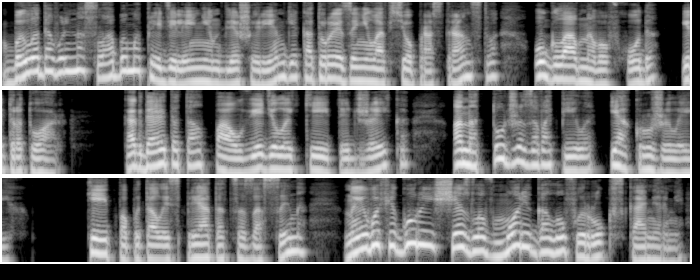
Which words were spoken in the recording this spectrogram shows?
было довольно слабым определением для шеренги, которая заняла все пространство у главного входа и тротуар. Когда эта толпа увидела Кейт и Джейка, она тут же завопила и окружила их. Кейт попыталась спрятаться за сына, но его фигура исчезла в море голов и рук с камерами.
